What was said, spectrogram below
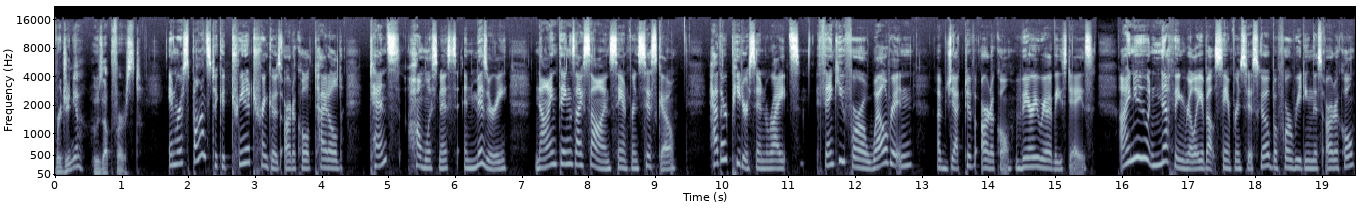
Virginia, who's up first? In response to Katrina Trinko's article titled Tents, Homelessness, and Misery Nine Things I Saw in San Francisco, Heather Peterson writes Thank you for a well written, objective article. Very rare these days. I knew nothing really about San Francisco before reading this article,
